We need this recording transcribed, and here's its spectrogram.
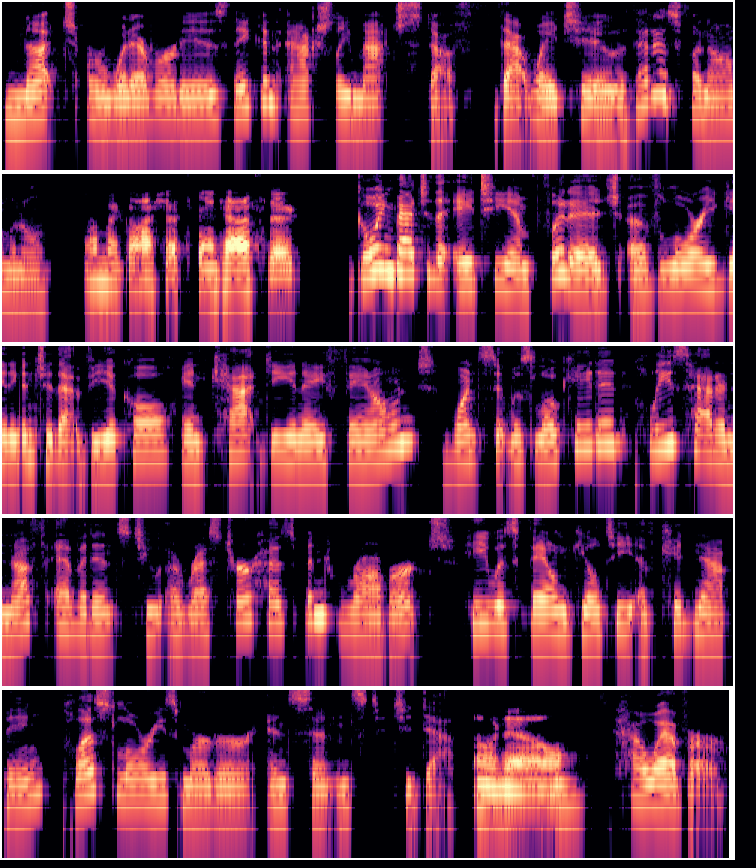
nut or whatever it is, they can actually match stuff that way too. That is phenomenal. Oh my gosh, that's fantastic. Going back to the ATM footage of Lori getting into that vehicle and cat DNA found once it was located, police had enough evidence to arrest her husband, Robert. He was found guilty of kidnapping, plus Lori's murder, and sentenced to death. Oh no. However,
